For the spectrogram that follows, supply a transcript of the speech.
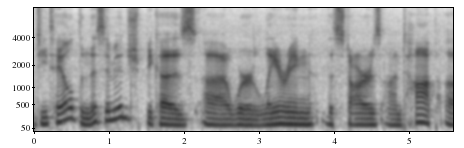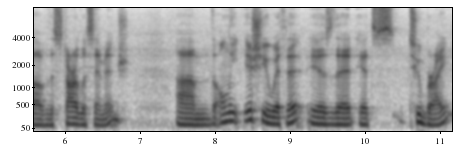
detailed than this image because uh, we're layering the stars on top of the starless image. Um, the only issue with it is that it's too bright.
